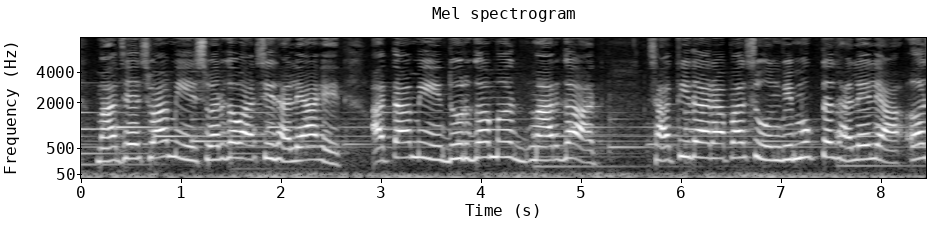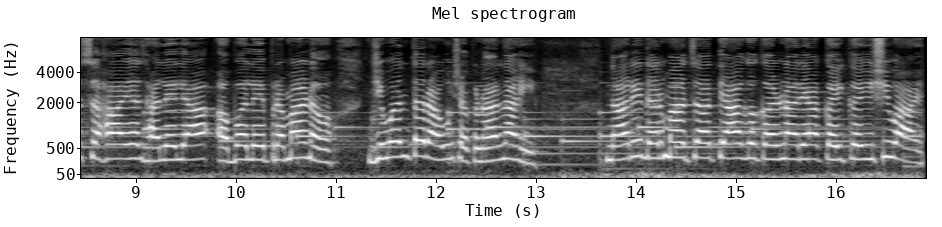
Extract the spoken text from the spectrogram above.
माझे स्वामी स्वर्गवासी झाले आहेत. आता मी दुर्गम मार्गात साथीदारापासून विमुक्त झालेल्या असहाय्य झालेल्या अबलेप्रमाणे जिवंत राहू शकणार नाही. नारी धर्माचा त्याग करणाऱ्या कैकईशिवाय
